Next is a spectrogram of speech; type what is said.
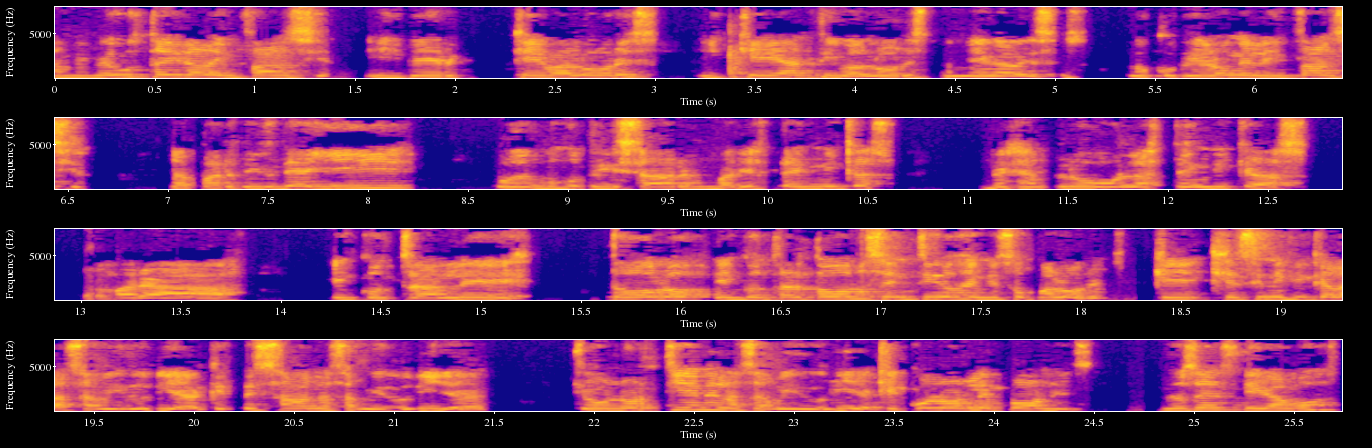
A mí me gusta ir a la infancia y ver qué valores y qué antivalores también a veces ocurrieron en la infancia. a partir de allí podemos utilizar varias técnicas, por ejemplo, las técnicas para encontrarle todo encontrar todos los sentidos en esos valores. ¿Qué, ¿Qué significa la sabiduría? ¿Qué te sabe la sabiduría? ¿Qué olor tiene la sabiduría? ¿Qué color le pones? Entonces, digamos,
